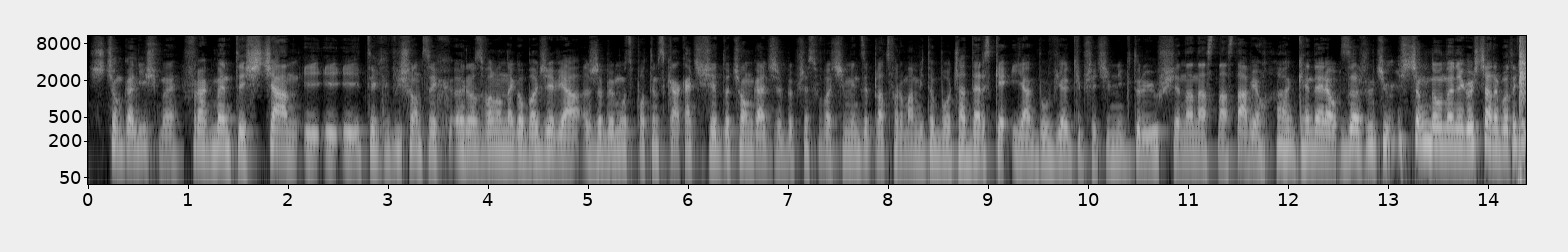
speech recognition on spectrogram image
ściągaliśmy fragmenty ścian i, i, i tych wiszących rozwalonego badziewia, żeby móc po tym skakać i się dociągać, żeby przesuwać się między platformami, to było czaderskie i jak był wielki przeciwnik, który już się na nas nastawiał, a generał zarzucił i ściągnął na niego ścianę, bo taki...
